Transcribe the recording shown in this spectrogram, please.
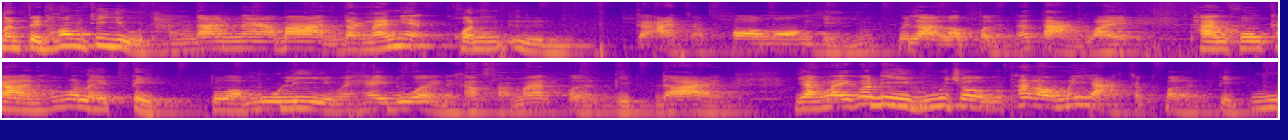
มันเป็นห้องที่อยู่ทางด้านหน้าบ้าน ดังนั้นเนี่ยคนอื่นก็อาจจะพอมองเห็นเวลาเราเปิดหน้าต่างไว้ ทางโครงการเขาก็เลยติดตัวมูลี่ไว้ให้ด้วยนะครับสามารถเปิดปิดได้ อย่างไรก็ดีคุณผู้ชม ถ้าเราไม่อยากจะเปิดปิดมู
